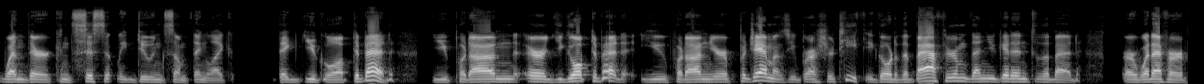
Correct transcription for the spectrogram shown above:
when they're consistently doing something like they you go up to bed you put on or you go up to bed you put on your pajamas you brush your teeth you go to the bathroom then you get into the bed or whatever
